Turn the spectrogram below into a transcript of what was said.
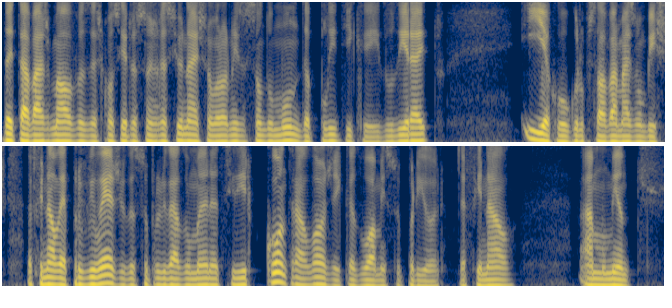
deitava às malvas as considerações racionais sobre a organização do mundo, da política e do direito, ia com o grupo salvar mais um bicho. Afinal, é privilégio da superioridade humana decidir contra a lógica do homem superior. Afinal, há momentos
